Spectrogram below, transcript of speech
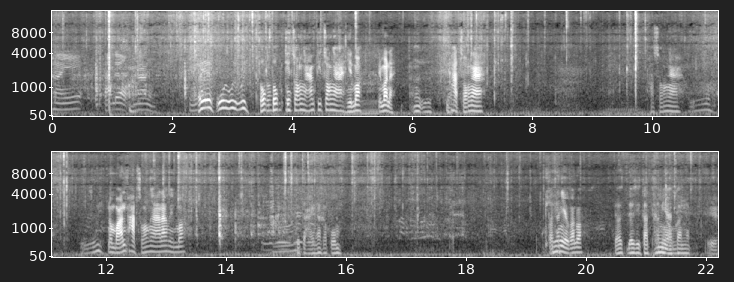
ให้ตัดแล้วงานเฮ้ยอุ้ยอุ้ยอุ้ยตกตกตติดกสองงาติดสองงาเห็นบ่เห็นบ่น่ะเออเออมันผัดสองงาผัดสองงาโอ้อุ้ยน้ำหวานผัดสองงานะเห็นบ่กระจายนะครับผมตัดท่านเหนียวกันบ่เดี๋ยวเดี๋ยวสิตัดทางเหนียวกันครับ เออ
